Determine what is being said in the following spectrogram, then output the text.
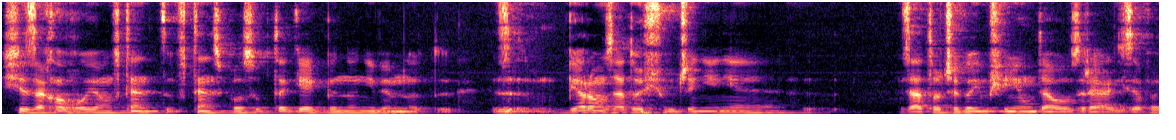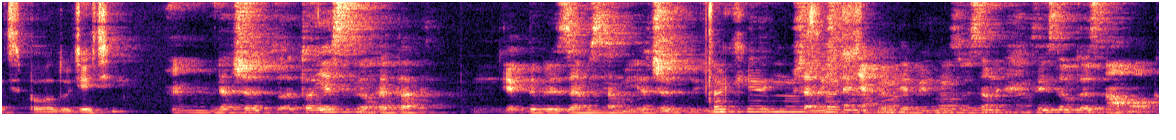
się zachowują w ten, w ten sposób, tak jakby, no nie wiem, no, z, biorą zadośćuczynienie za to, czego im się nie udało zrealizować z powodu dzieci. Mm, Znaczy, to, to jest trochę tak, jak gdyby zemsta, znaczy Takie, w takich no, no, tak no. z jednej strony, to jest amok,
